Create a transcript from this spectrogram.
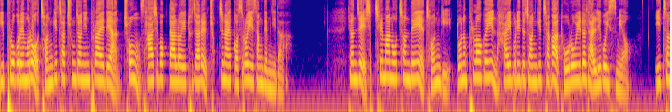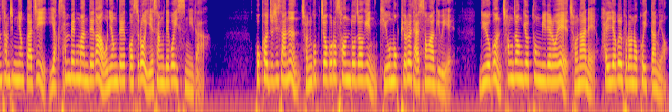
이 프로그램으로 전기차 충전 인프라에 대한 총 40억 달러의 투자를 촉진할 것으로 예상됩니다. 현재 17만 5천 대의 전기 또는 플러그인 하이브리드 전기차가 도로 위를 달리고 있으며 2030년까지 약 300만 대가 운영될 것으로 예상되고 있습니다. 호컬 주지사는 전국적으로 선도적인 기후 목표를 달성하기 위해 뉴욕은 청정교통 미래로의 전환에 활력을 불어넣고 있다며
